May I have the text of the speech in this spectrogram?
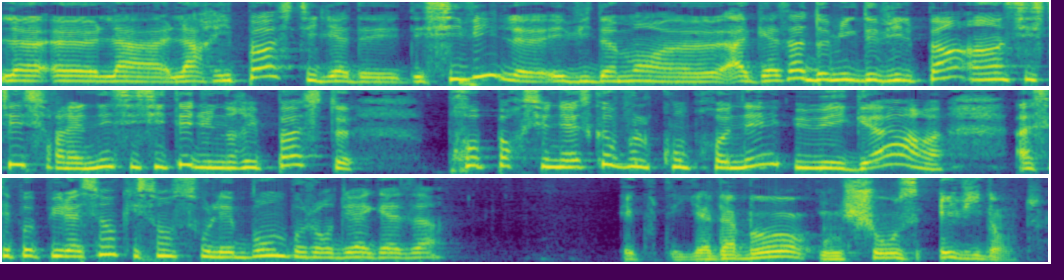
euh, la, riposte. Il y a des, civils, évidemment, à Gaza. Dominique de Villepin a insisté sur la nécessité d'une riposte proportionné. Est-ce que vous le comprenez, eu égard à ces populations qui sont sous les bombes aujourd'hui à Gaza? Écoutez, il y a d'abord une chose évidente.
